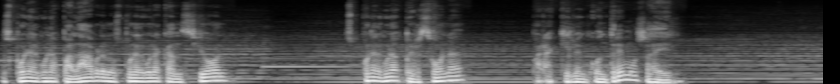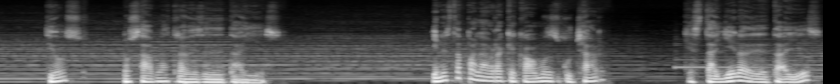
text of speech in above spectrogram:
Nos pone alguna palabra, nos pone alguna canción, nos pone alguna persona para que lo encontremos a Él. Dios nos habla a través de detalles. Y en esta palabra que acabamos de escuchar, que está llena de detalles,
